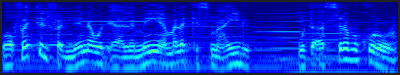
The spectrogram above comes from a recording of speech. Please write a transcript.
وفاة الفنانة والإعلامية ملك إسماعيل متأثرة بكورونا.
